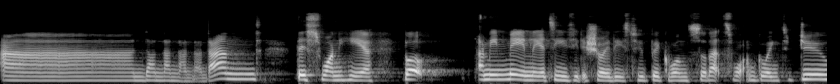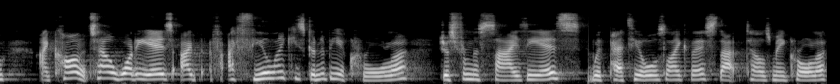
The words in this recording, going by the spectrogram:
and, and, and, and, and, and this one here. But I mean, mainly it's easy to show you these two big ones, so that's what I'm going to do. I can't tell what he is. I, I feel like he's going to be a crawler just from the size he is with petioles like this. That tells me crawler.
